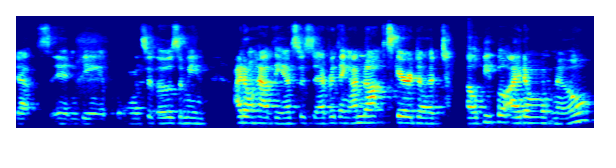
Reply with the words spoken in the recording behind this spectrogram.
depths in being able to answer those. I mean, I don't have the answers to everything. I'm not scared to tell people I don't know.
